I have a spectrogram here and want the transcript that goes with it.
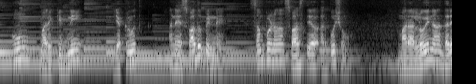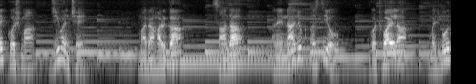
હું મારી કિડની, યકૃત અને સ્વાદુપિંડને સંપૂર્ણ સ્વાસ્થ્ય અર્પું છું. મારા લોહીના દરેક કોષમાં જીવન છે. મારા હાડકાં, સાંધા અને નાજુક અસ્થિઓ ગોઠવાયેલા, મજબૂત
